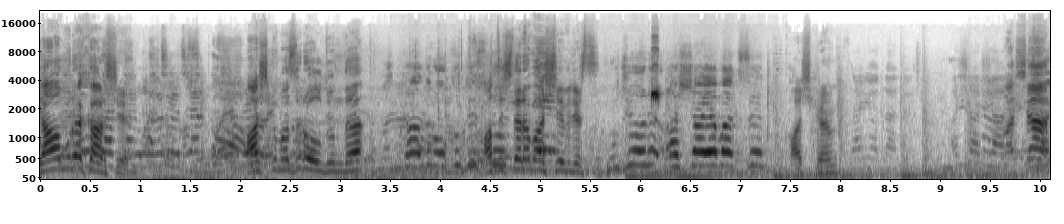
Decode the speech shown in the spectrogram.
Yağmur'a karşı. Aşkım hazır olduğunda Kaldır oku düz tut. atışlara başlayabilirsin. Ucu öne aşağıya baksın. Aşkım Aşağı.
